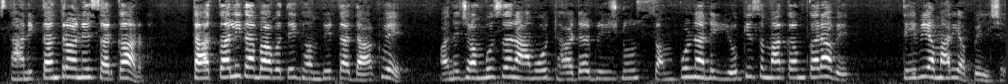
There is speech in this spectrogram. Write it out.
સ્થાનિક તંત્ર અને સરકાર તાત્કાલિક આ બાબતે ગંભીરતા દાખવે અને જંબુસર આમોદ ઢાઢર બ્રિજનું સંપૂર્ણ અને યોગ્ય સમારકામ કરાવે તેવી અમારી અપીલ છે.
